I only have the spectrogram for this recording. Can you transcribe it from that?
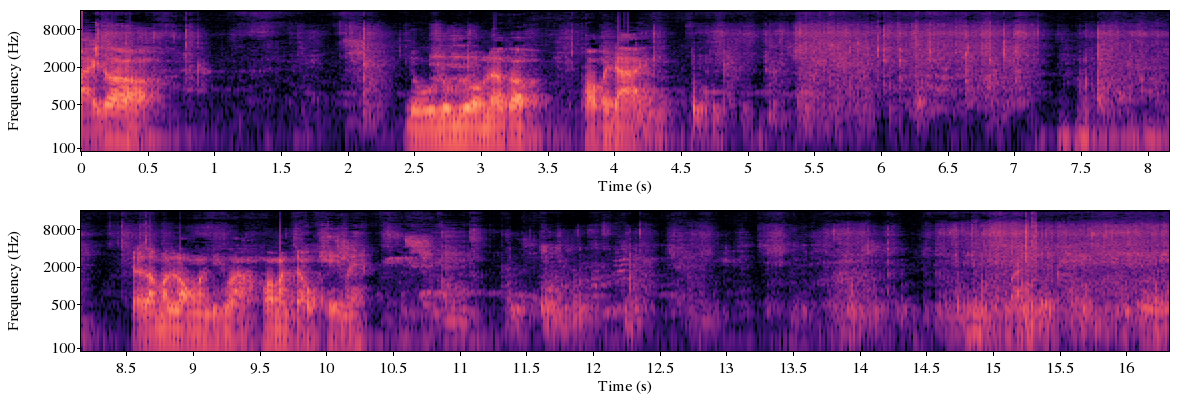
ายก็ ดูรวมๆแล้วก็พอไปได้ เดี๋ยวเรามาลองกันดีกว่าว่ามันจะโอเคไหมโอ้โห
